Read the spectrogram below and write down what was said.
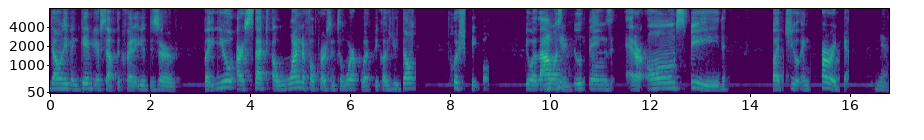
don't even give yourself the credit you deserve but you are such a wonderful person to work with because you don't push people. You allow Thank us you. to do things at our own speed, but you encourage us. Yes.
